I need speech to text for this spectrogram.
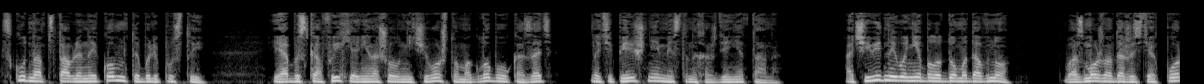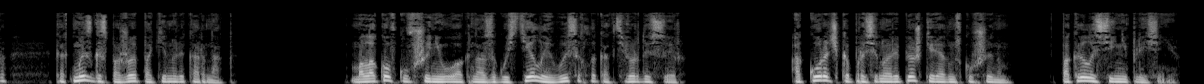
Скудно обставленные комнаты были пусты, и, обыскав их, я не нашел ничего, что могло бы указать на теперешнее местонахождение Тана. Очевидно, его не было дома давно, возможно, даже с тех пор, как мы с госпожой покинули Карнак. Молоко в кувшине у окна загустело и высохло, как твердый сыр. А корочка просяной лепешки рядом с кувшином покрылась синей плесенью.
